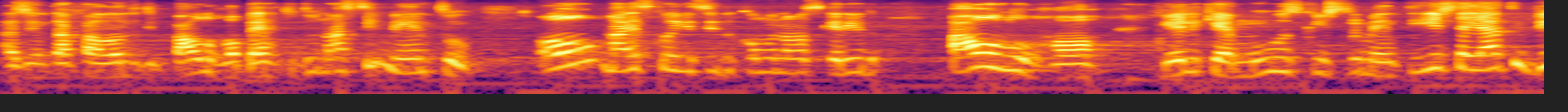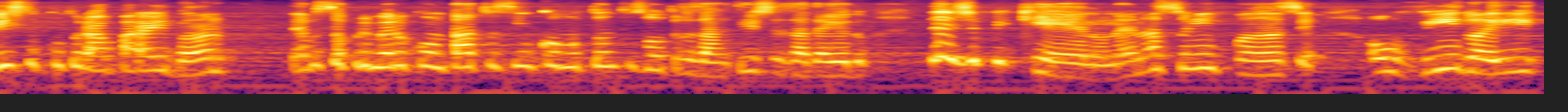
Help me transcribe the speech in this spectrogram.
A gente está falando de Paulo Roberto do Nascimento, ou mais conhecido como nosso querido Paulo Ró, ele que é músico, instrumentista e ativista cultural paraibano, teve seu primeiro contato, assim como tantos outros artistas, Adaildo, desde pequeno, né, na sua infância, ouvindo aí,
